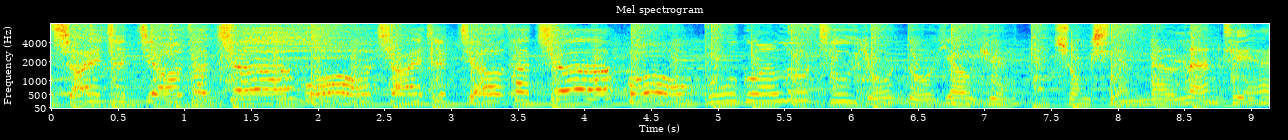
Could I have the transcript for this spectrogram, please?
踩着脚踏车，我踩着脚踏车，哦。不管路途有多遥远，重现那蓝天。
